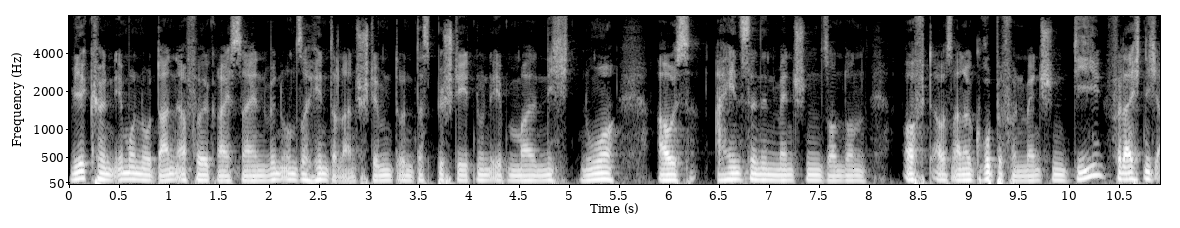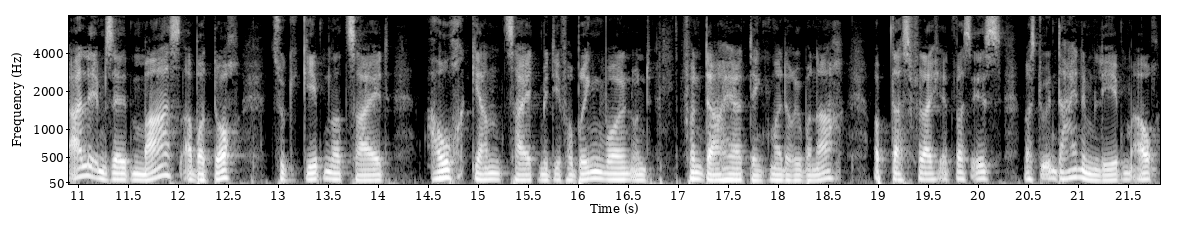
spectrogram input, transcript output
wir können immer nur dann erfolgreich sein, wenn unser Hinterland stimmt. Und das besteht nun eben mal nicht nur aus einzelnen Menschen, sondern oft aus einer Gruppe von Menschen, die vielleicht nicht alle im selben Maß, aber doch zu gegebener Zeit auch gern Zeit mit dir verbringen wollen und von daher denk mal darüber nach, ob das vielleicht etwas ist, was du in deinem Leben auch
